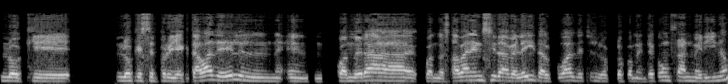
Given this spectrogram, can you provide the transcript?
lo que lo que se proyectaba de él en, cuando era cuando estaba en NCAA y tal cual, de hecho lo, lo comenté con Fran Merino,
